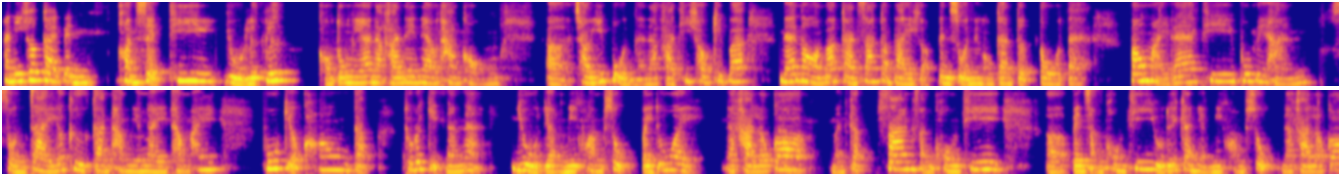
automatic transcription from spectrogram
อันนี้ก็กลายเป็นคอนเซ็ปที่อยู่ลึก ของตรงนี้นะคะในแนวทางของชาวญี่ปุ่นนะคะที่เขาคิดว่าแน่นอนว่าการสร้างกำไรก็เป็นส่วนหนึ่งของการเติบโต แต่เป้าหมายแรกที่ผู้บริหารสนใจก็คือการทำยังไงทำให้ผู้เกี่ยวข้องกับธุรกิจนั้นน่ะอยู่อย่างมีความสุขไปด้วยนะคะ แล้วก็เหมือนกับสร้างสังคมที่เป็นสังคมที่อยู่ด้วยกันอย่างมีความสุขนะคะ แล้วก็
